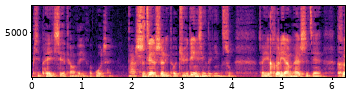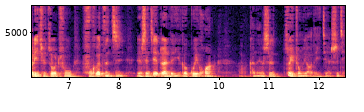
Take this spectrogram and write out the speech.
匹配协调的一个过程啊，时间是里头决定性的因素。所以，合理安排时间，合理去做出符合自己人生阶段的一个规划，啊，可能是最重要的一件事情。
